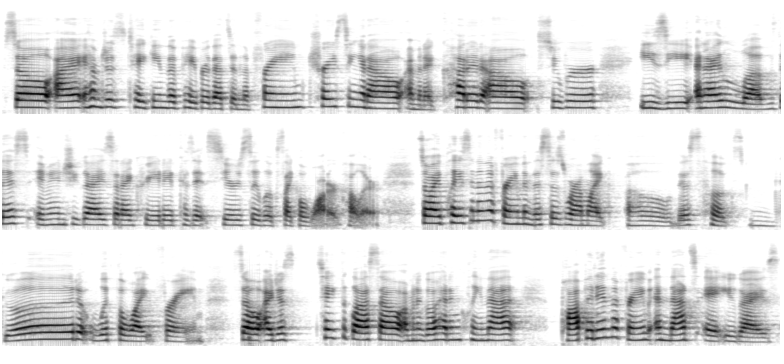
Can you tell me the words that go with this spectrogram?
So I am just taking the paper that's in the frame, tracing it out. I'm going to cut it out super easy. And I love this image, you guys, that I created because it seriously looks like a watercolor. So I place it in the frame and this is where I'm like, oh, this looks good with the white frame. So I just take the glass out. I'm going to go ahead and clean that, pop it in the frame, and that's it, you guys.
